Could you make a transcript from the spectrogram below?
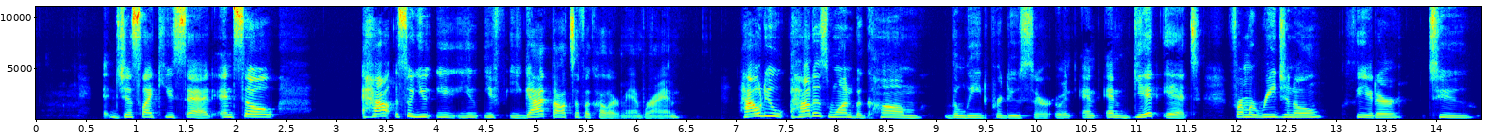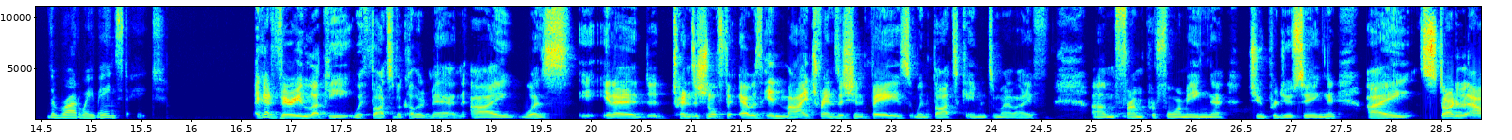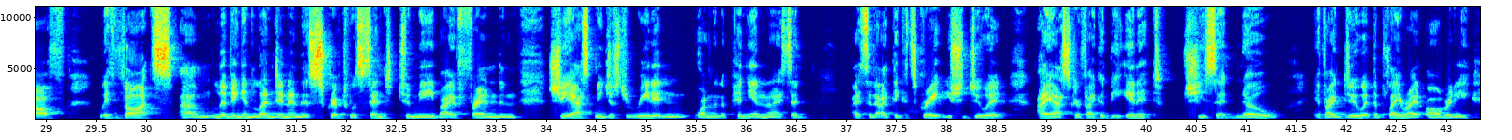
just like you said and so how so you you you you got thoughts of a colored man brian. How do how does one become the lead producer and and, and get it from a regional theater to the broadway main stage I got very lucky with Thoughts of a Colored Man. I was in a transitional. I was in my transition phase when Thoughts came into my life, um, from performing to producing. I started off with Thoughts um, living in London, and the script was sent to me by a friend, and she asked me just to read it and wanted an opinion, and I said, I said, I think it's great. You should do it. I asked her if I could be in it. She said no. If I do it, the playwright already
